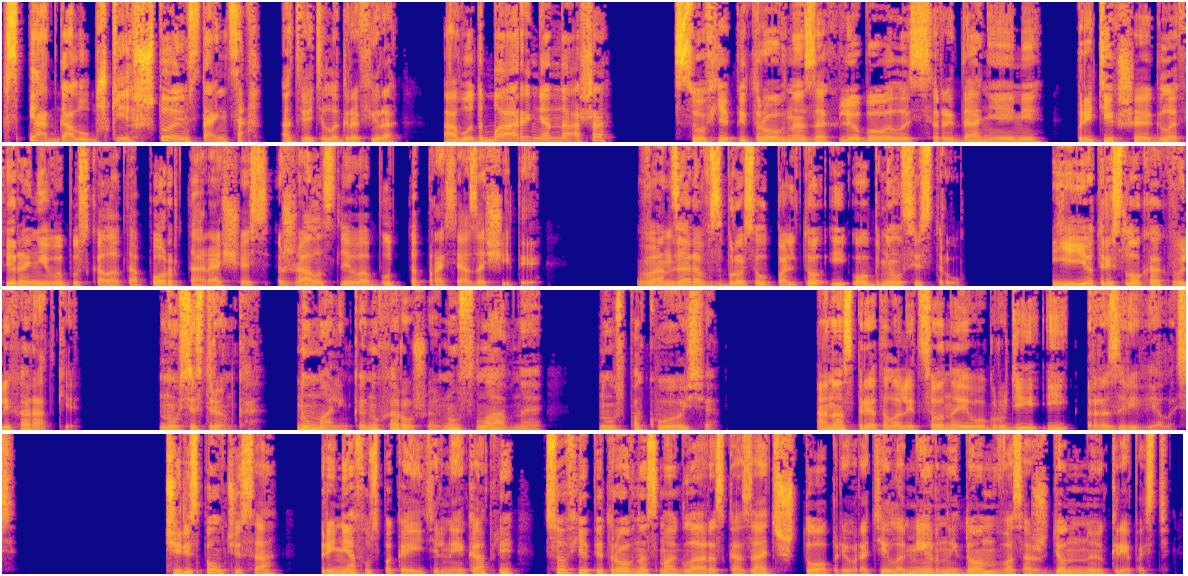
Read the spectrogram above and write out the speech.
«Спят, голубушки, что им станется?» ответила Графира. «А вот барыня наша!» Софья Петровна захлебывалась рыданиями, притихшая Глафира не выпускала топор, таращась жалостливо, будто прося защиты. Ванзаров сбросил пальто и обнял сестру. Ее трясло, как в лихорадке. «Ну, сестренка, ну, маленькая, ну, хорошая, ну, славная. Ну, успокойся». Она спрятала лицо на его груди и разревелась. Через полчаса, приняв успокоительные капли, Софья Петровна смогла рассказать, что превратило мирный дом в осажденную крепость.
